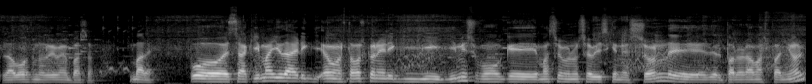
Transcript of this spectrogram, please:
la voz, no sé qué me pasa. Vale, pues aquí me ayuda Eric, bueno, estamos con Eric y Jimmy, supongo que más o menos sabéis quiénes son del panorama español.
